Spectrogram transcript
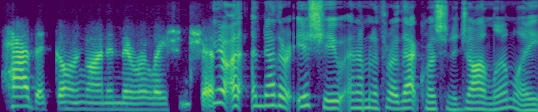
havoc going on in their relationship. You know, another issue, and I'm going to throw that question to John Lemley.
